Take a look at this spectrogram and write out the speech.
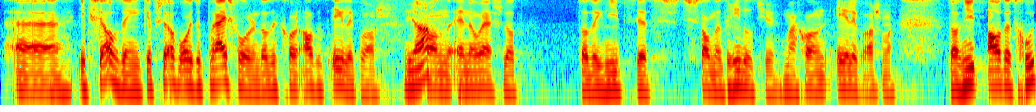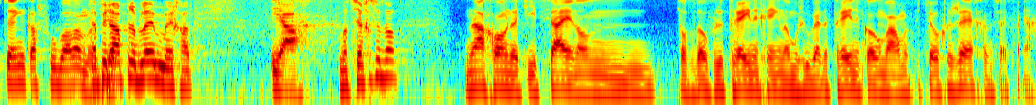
Eh, ik zelf denk ik, ik heb zelf ooit de prijs gewonnen dat ik gewoon altijd eerlijk was. Ja? Van de NOS. Dat, dat ik niet het standaard riedeltje, maar gewoon eerlijk was. Maar dat was niet altijd goed, denk ik, als voetballer. Heb je daar problemen mee gehad? Ja, Wat zeggen ze dan? nou gewoon dat je iets zei en dan dat het over de trainer ging. Dan moest ik bij de trainer komen, waarom heb je het zo gezegd? En dan zei ik van ja,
